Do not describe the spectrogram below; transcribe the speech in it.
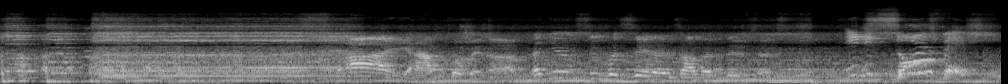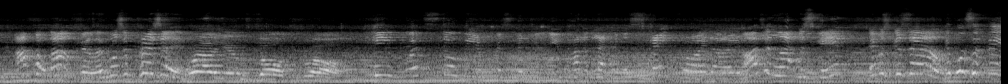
I am the winner, and you Super Zeros are the losers. It's Swordfish. I thought that villain was a prison. Well, you thought wrong. He would still be in prison if you hadn't let him escape, Rhino. I didn't let him escape. It was Gazelle. It wasn't me,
